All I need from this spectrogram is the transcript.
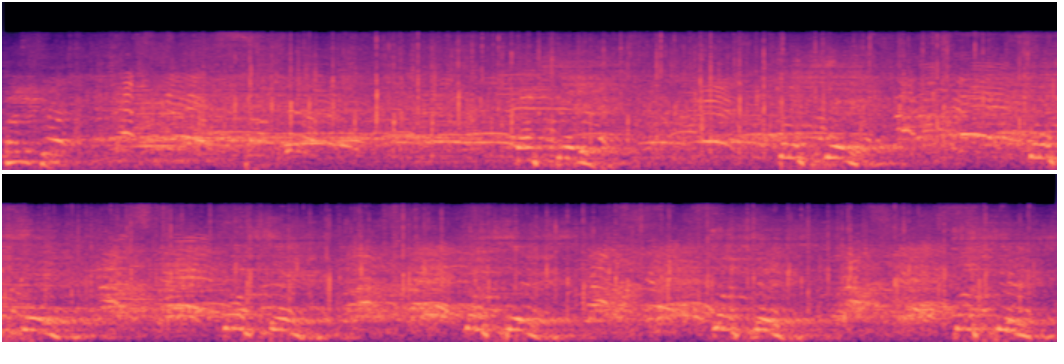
Thank you. Justice! Justice! Justice! Justice! Justice! Justice! Justice! Justice!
